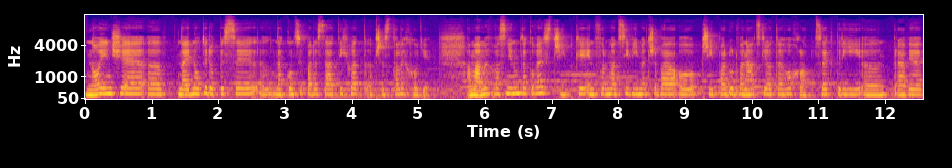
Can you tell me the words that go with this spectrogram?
No jenže eh, najednou ty dopisy eh, na konci 50. let přestaly chodit. A máme vlastně jenom takové střípky informací, víme třeba o případu 12 15-letého chlapce, který eh, právě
